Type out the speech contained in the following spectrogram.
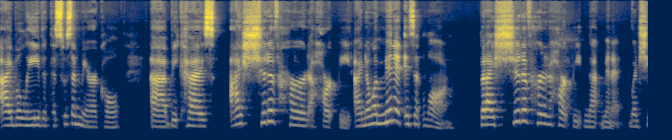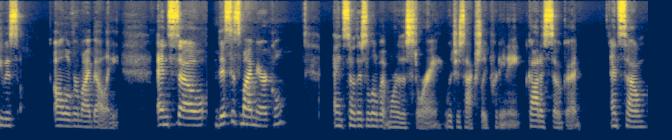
I believe that this was a miracle uh, because I should have heard a heartbeat. I know a minute isn't long, but I should have heard a heartbeat in that minute when she was all over my belly. And so this is my miracle. And so there's a little bit more to the story, which is actually pretty neat. God is so good. And so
